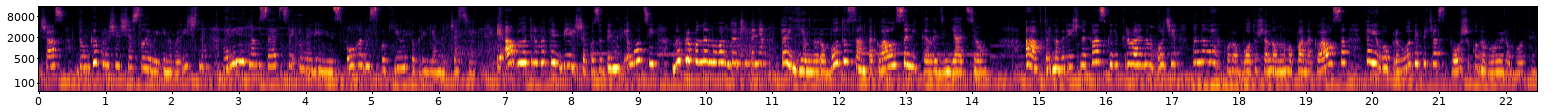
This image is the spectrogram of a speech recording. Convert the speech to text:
час думки про щось щасливе і новорічне гріють нам серце і навіюють спогади спокійних і приємних часів. І аби отримати більше позитивних емоцій, ми пропонуємо вам до читання таємну роботу Санта Клауса Мікеле Діньяціо. Автор новорічної казки відкриває нам очі на нелегку роботу шановного пана Клауса та його пригоди під час пошуку нової роботи.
